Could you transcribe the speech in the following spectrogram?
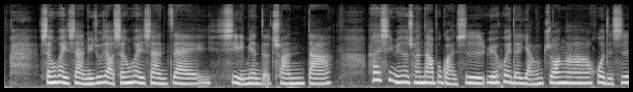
申惠善女主角申惠善在戏里面的穿搭。他在戏里面的穿搭，不管是约会的洋装啊，或者是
